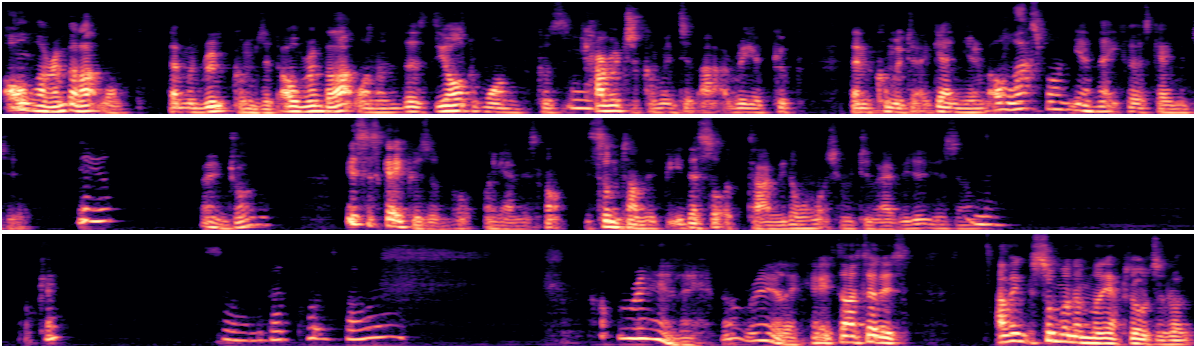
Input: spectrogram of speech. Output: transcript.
Oh, I remember that one. Then when Root comes in, oh, remember that one? And there's the odd one because Yeah. characters come into that Cook, then come into it again. You know, oh, that's one. Yeah, that he first came into it. Yeah, yeah, very enjoyable. It's escapism, but again, it's not. It's sometimes it's, this sort of time you don't want to watch something too heavy, do you? So No. okay, So, any bad points Barry? not really, not really. It's, I said it's. I think some of them the episodes are a,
